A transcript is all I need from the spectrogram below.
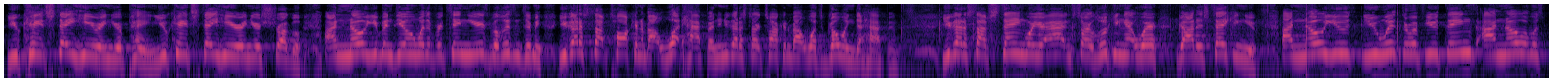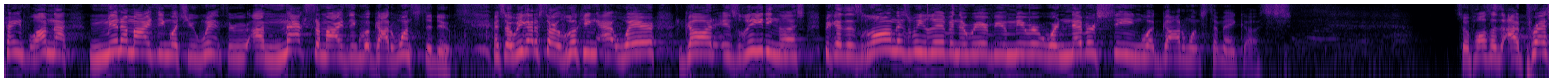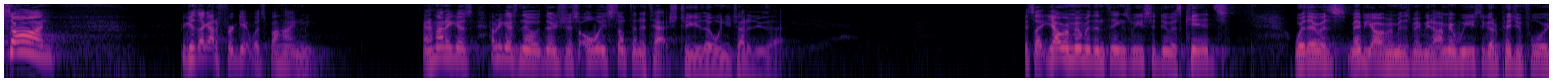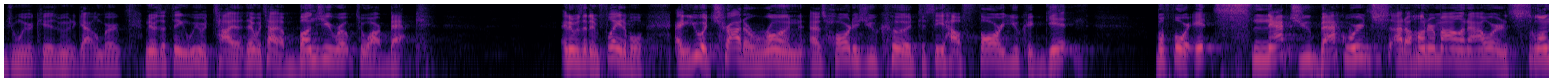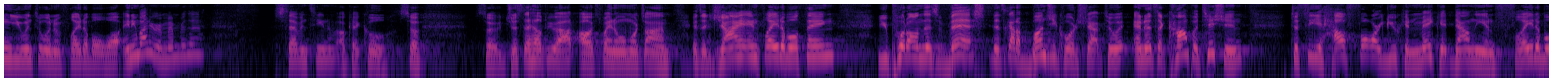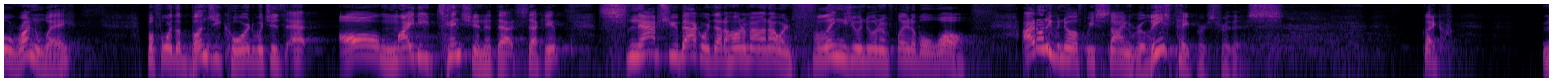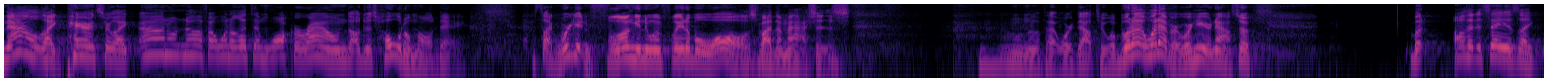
You can't stay here in your pain. You can't stay here in your struggle. I know you've been dealing with it for 10 years, but listen to me. You got to stop talking about what happened and you got to start talking about what's going to happen. You got to stop staying where you're at and start looking at where God is taking you. I know you you went through a few things. I know it was painful. I'm not minimizing what you went through. I'm maximizing what God wants to do. And so we got to start looking at where God is leading us because as long as we live in the rearview mirror, we're never seeing what God wants to make us. So Paul says, I press on because I got to forget what's behind me. And how many, guys, how many guys know there's just always something attached to you, though, when you try to do that? It's like, y'all remember them things we used to do as kids? Where there was, maybe y'all remember this, maybe not. I remember we used to go to Pigeon Forge when we were kids. We went to Gatlinburg. And there was a thing, we would tie, they would tie a bungee rope to our back. And it was an inflatable. And you would try to run as hard as you could to see how far you could get before it snapped you backwards at 100 mile an hour and slung you into an inflatable wall. Anybody remember that? 17? Okay, cool. So, so just to help you out, I'll explain it one more time. It's a giant inflatable thing. You put on this vest that's got a bungee cord strapped to it, and it's a competition to see how far you can make it down the inflatable runway before the bungee cord, which is at almighty tension at that second, snaps you backwards at 100 mile an hour and flings you into an inflatable wall. I don't even know if we signed release papers for this. Like, now, like, parents are like, I don't know if I want to let them walk around, I'll just hold them all day. It's like we're getting flung into inflatable walls by the masses. I don't know if that worked out too well, but uh, whatever, we're here now. So, but all that to say is like,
